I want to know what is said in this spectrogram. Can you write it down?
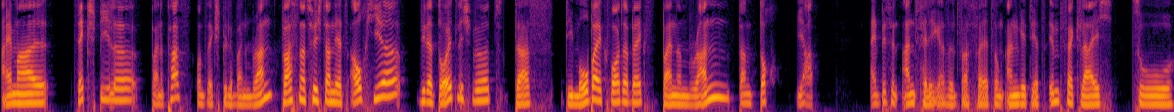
Einmal sechs Spiele bei einem Pass und sechs Spiele bei einem Run. Was natürlich dann jetzt auch hier wieder deutlich wird, dass die Mobile Quarterbacks bei einem Run dann doch, ja, ein bisschen anfälliger sind, was Verletzungen angeht, jetzt im Vergleich zu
